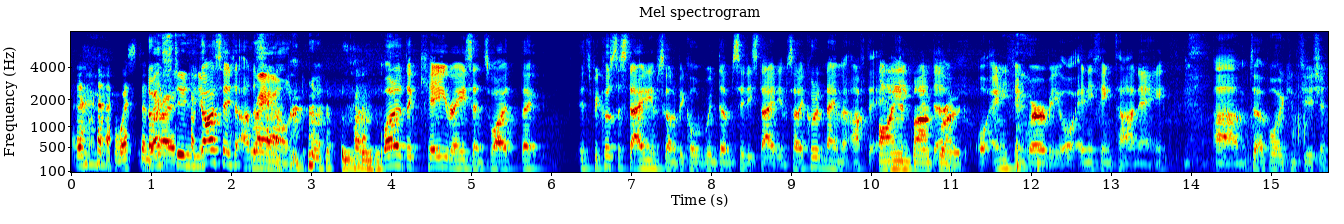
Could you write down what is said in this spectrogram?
Western Road. Western you guys need to understand. One of the key reasons why they. It's because the stadium's going to be called Wyndham City Stadium, so they couldn't name it after anything Ironbark Wyndham Road. or anything Werribee or anything Tarneit um, to avoid confusion.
